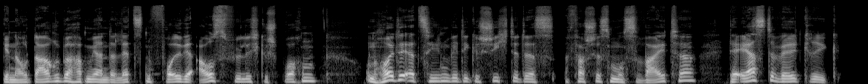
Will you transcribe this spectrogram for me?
Genau darüber haben wir in der letzten Folge ausführlich gesprochen. Und heute erzählen wir die Geschichte des Faschismus weiter. Der Erste Weltkrieg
